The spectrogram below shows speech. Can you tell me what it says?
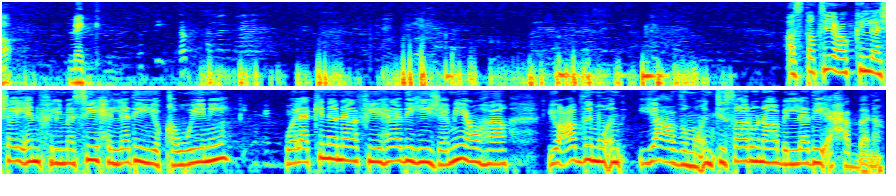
آه نيك. أستطيع كل شيء في المسيح الذي يقويني ولكننا في هذه جميعها يعظم يعظم انتصارنا بالذي أحبنا.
